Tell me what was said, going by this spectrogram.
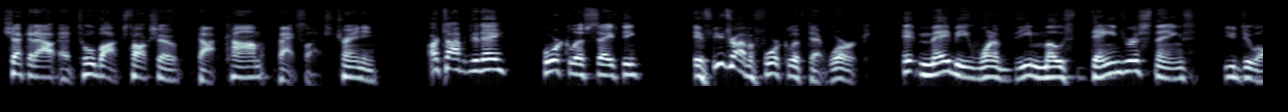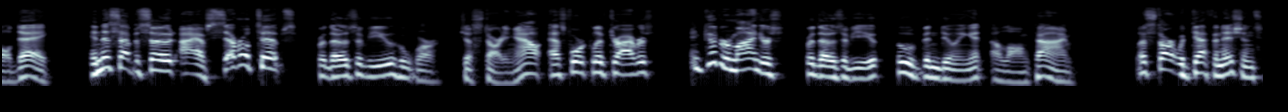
Check it out at toolboxtalkshow.com backslash training. Our topic today, forklift safety. If you drive a forklift at work, it may be one of the most dangerous things you do all day. In this episode, I have several tips for those of you who are just starting out as forklift drivers and good reminders for those of you who have been doing it a long time. Let's start with definitions.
